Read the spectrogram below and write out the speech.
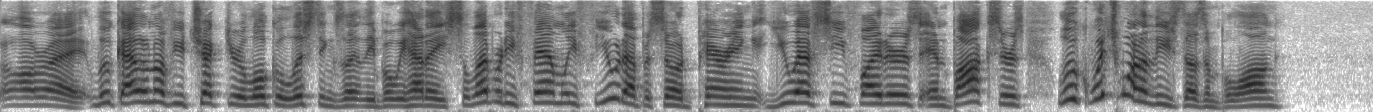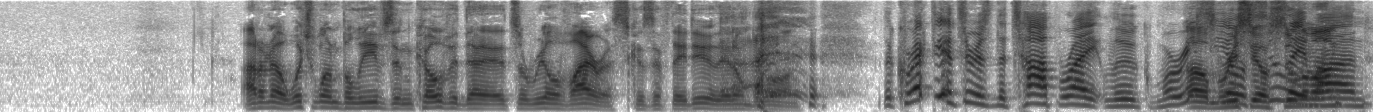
all right. Luke, I don't know if you checked your local listings lately, but we had a Celebrity Family Feud episode pairing UFC fighters and boxers. Luke, which one of these doesn't belong? I don't know which one believes in COVID that it's a real virus because if they do, they don't belong. The correct answer is the top right, Luke. Mauricio, oh, Mauricio Sulaimán. Sulaimán?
